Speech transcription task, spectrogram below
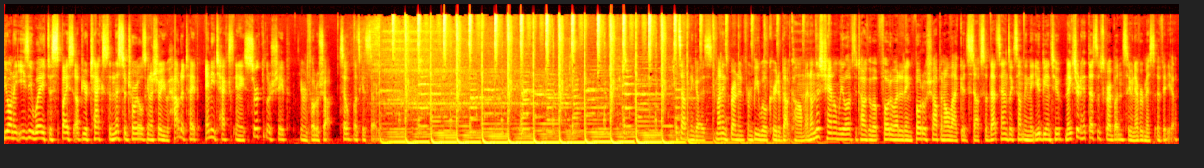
If you want an easy way to spice up your text, then this tutorial is going to show you how to type any text in a circular shape here in Photoshop. So let's get started. What's happening guys? My name is Brendan from BWillCreative.com and on this channel we love to talk about photo editing, Photoshop and all that good stuff. So if that sounds like something that you'd be into, make sure to hit that subscribe button so you never miss a video.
